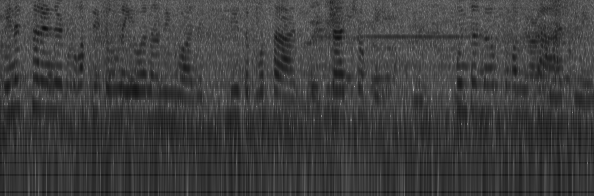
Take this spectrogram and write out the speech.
May nag-surrender po kasi itong naiwan naming wallet dito po sa Nacho Cake. Punta daw po kami sa admin.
